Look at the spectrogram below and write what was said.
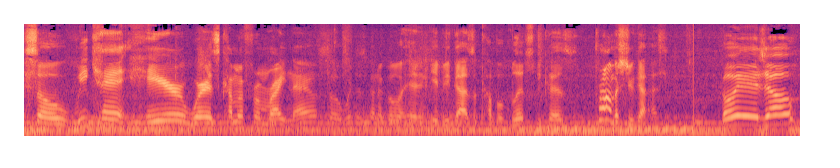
right, so we can't hear where it's coming from right now, so we're just gonna go ahead and give you guys a couple blips because I promise you guys. Go ahead, Joe.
